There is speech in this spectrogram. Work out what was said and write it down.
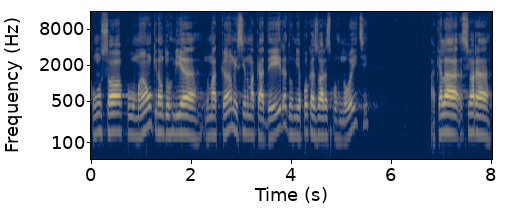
com um só pulmão, que não dormia numa cama, e sim numa cadeira, dormia poucas horas por noite. Aquela senhora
